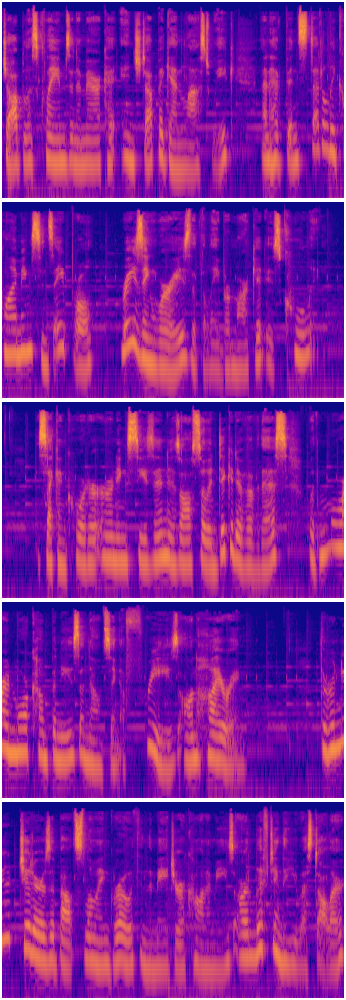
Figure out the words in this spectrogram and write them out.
Jobless claims in America inched up again last week and have been steadily climbing since April, raising worries that the labor market is cooling. The second quarter earnings season is also indicative of this, with more and more companies announcing a freeze on hiring. The renewed jitters about slowing growth in the major economies are lifting the US dollar,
